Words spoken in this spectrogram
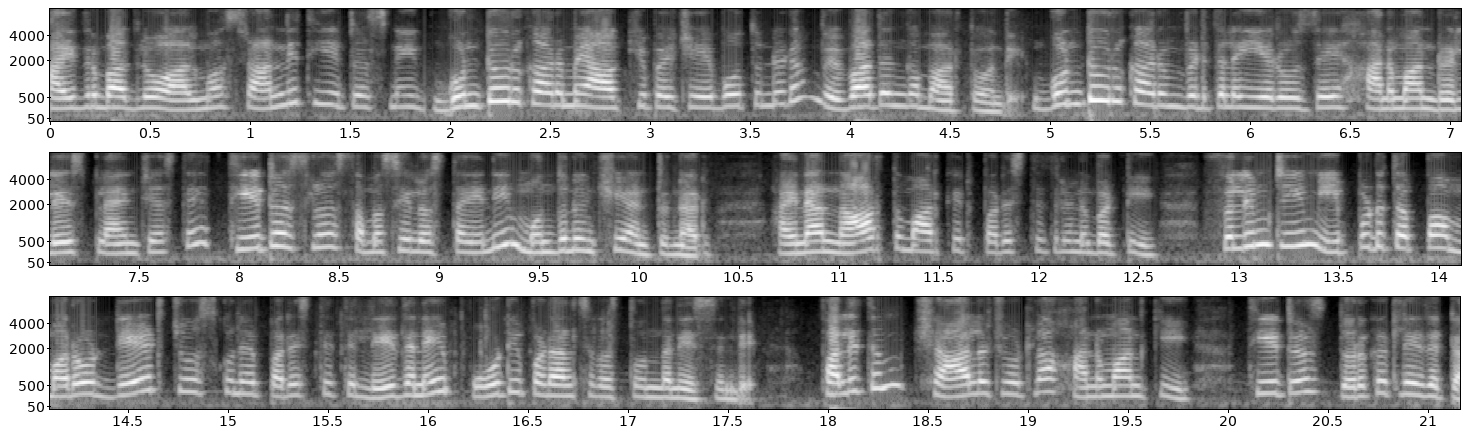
హైదరాబాద్లో ఆల్మోస్ట్ అన్ని థియేటర్స్ని గుంటూరు కారమే ఆక్యుపై చేయబోతుండడం వివాదంగా మారుతోంది. గుంటూరు కారం విడుదలయ్యే రోజే హనుమాన్ రిలీజ్ ప్లాన్ చేస్తే థియేటర్స్లో సమస్యలు వస్తాయని ముందు నుంచి అంటున్నారు. అయినా నార్త్ మార్కెట్ పరిస్థితులను బట్టి ఫిలిం టీం ఇప్పుడు తప్ప మరో డేట్ చూసుకునే పరిస్థితి లేదనే పోటీ పడాల్సి వస్తోందనేసింది. ఫలితం చాలా చోట్ల హనుమాన్కి థియేటర్స్ దొరకట్లేదట.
